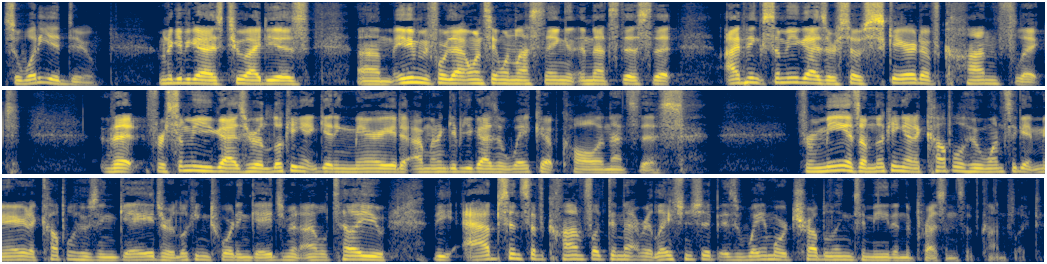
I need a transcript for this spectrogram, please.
So, what do you do? I'm going to give you guys two ideas. Um, even before that, I want to say one last thing, and that's this that I think some of you guys are so scared of conflict that for some of you guys who are looking at getting married, I'm going to give you guys a wake up call, and that's this. For me, as I'm looking at a couple who wants to get married, a couple who's engaged or looking toward engagement, I will tell you the absence of conflict in that relationship is way more troubling to me than the presence of conflict.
